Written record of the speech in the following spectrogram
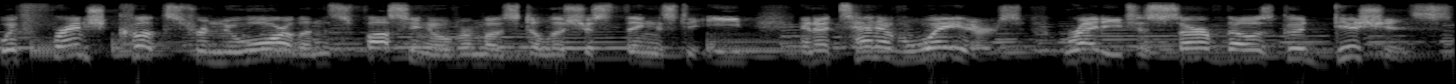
With French cooks from New Orleans fussing over most delicious things to eat. And attentive waiters ready to serve those good dishes.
